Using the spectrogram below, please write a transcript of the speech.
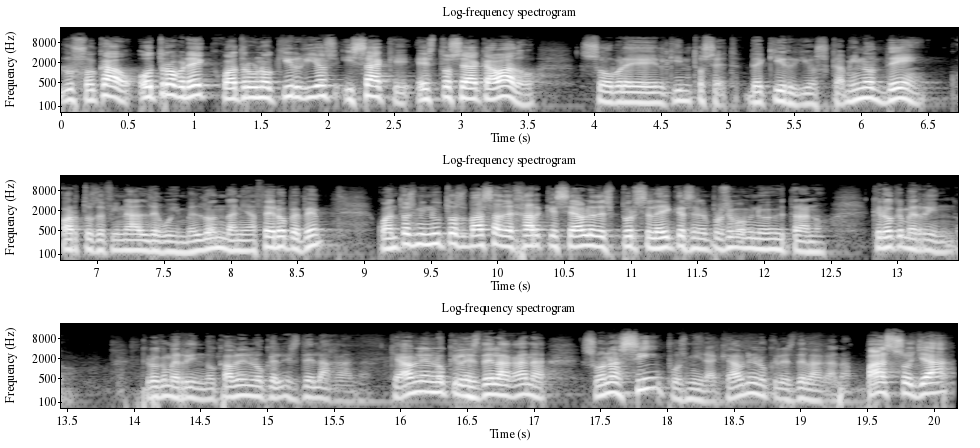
Lusocao, otro break, 4-1 Kirgios y saque. Esto se ha acabado sobre el quinto set de Kirgios, camino de cuartos de final de Wimbledon. Dani Acero, Pepe, ¿cuántos minutos vas a dejar que se hable de Spurs y Lakers en el próximo minuto de veterano? Creo que me rindo. Creo que me rindo, que hablen lo que les dé la gana. Que hablen lo que les dé la gana. ¿Son así? Pues mira, que hablen lo que les dé la gana. Paso ya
